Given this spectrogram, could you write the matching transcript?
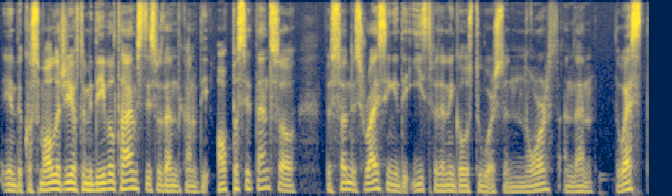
in the cosmology of the medieval times, this was then kind of the opposite then. So the sun is rising in the east, but then it goes towards the north and then the west,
